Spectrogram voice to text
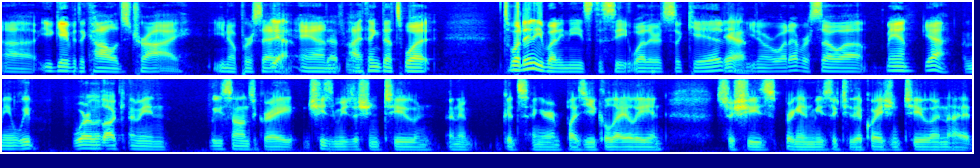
uh, you gave it the college try, you know, per se. Yeah, and definitely. I think that's what it's what anybody needs to see, whether it's a kid, Yeah. you know, or whatever. So, uh, man, yeah, I mean, we we're lucky. I mean, Lisan's great. She's a musician too, and, and a good singer, and plays ukulele, and so she's bringing music to the equation too. And I,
